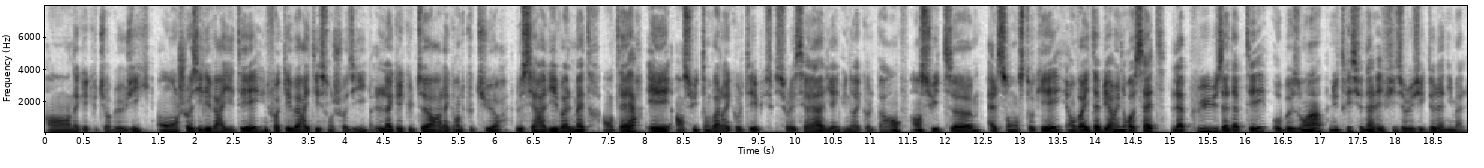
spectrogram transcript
en agriculture biologique. On choisit les variétés. Une fois que les variétés sont choisies, l'agriculteur, la grande culture, le céréalier va le mettre en terre et ensuite on va le récolter puisque sur les céréales il y a une récolte par an. Ensuite euh, elles sont stockées et on va établir une recette la plus adaptée aux besoins nutritionnels et physiologiques de l'animal.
